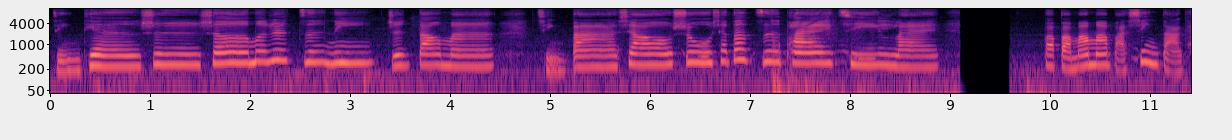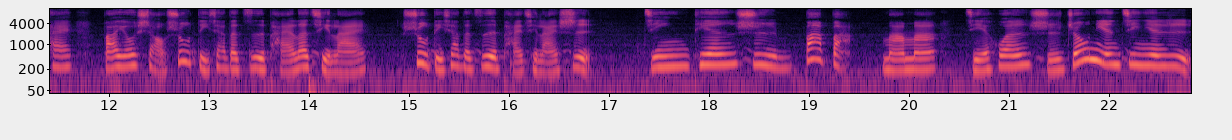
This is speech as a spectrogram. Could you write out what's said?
今天是什么日子，你知道吗？请把小树下的字排起来。爸爸妈妈把信打开，把有小树底下的字排了起来。树底下的字排起来是：今天是爸爸妈妈结婚十周年纪念日。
